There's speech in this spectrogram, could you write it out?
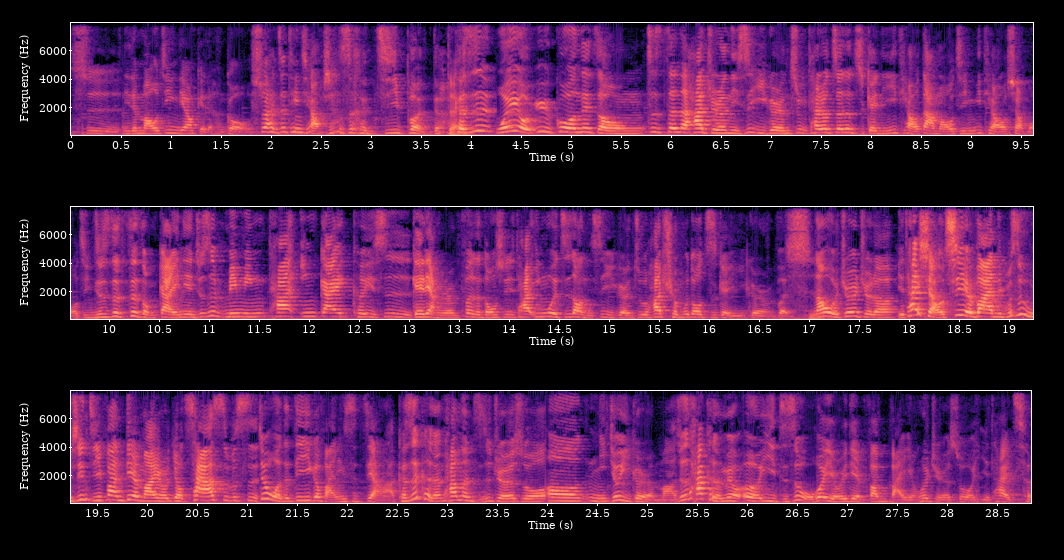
是你的毛巾。一定要给的很够，虽然这听起来好像是很基本的，可是我也有遇过那种，就是真的，他觉得你是一个人住，他就真的只给你一条大毛巾，一条小毛巾，就是这这种概念，就是明明他应该可以是给两人份的东西，他因为知道你是一个人住，他全部都只给一个人份，然后我就会觉得也太小气了吧？你不是五星级饭店吗？有有差是不是？就我的第一个反应是这样啊，可是可能他们只是觉得说，哦，你就一个人嘛，就是他可能没有恶意，只是我会有一点翻白眼，会觉得说也太扯。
